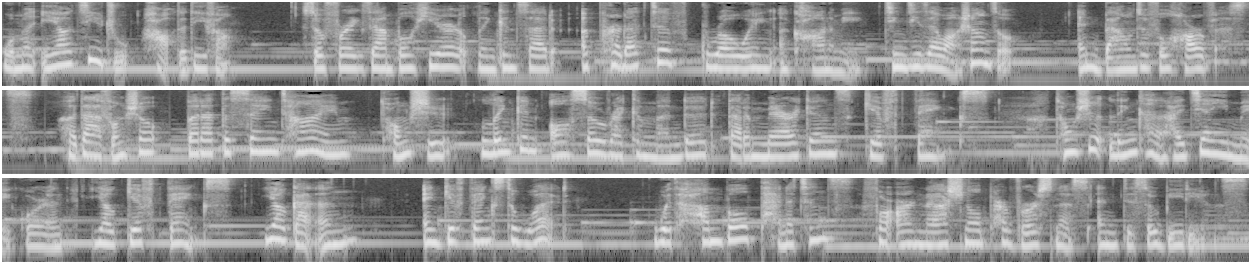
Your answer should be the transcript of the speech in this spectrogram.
我们也要记住好的地方。So, for example, here Lincoln said, a productive, growing economy, 经济在往上走, and bountiful harvests, 和大丰收. But at the same time, 同时, Lincoln also recommended that Americans give thanks. 同时，林肯还建议美国人要 give thanks，要感恩，and give thanks to what? With humble penitence for our national perverseness and disobedience.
